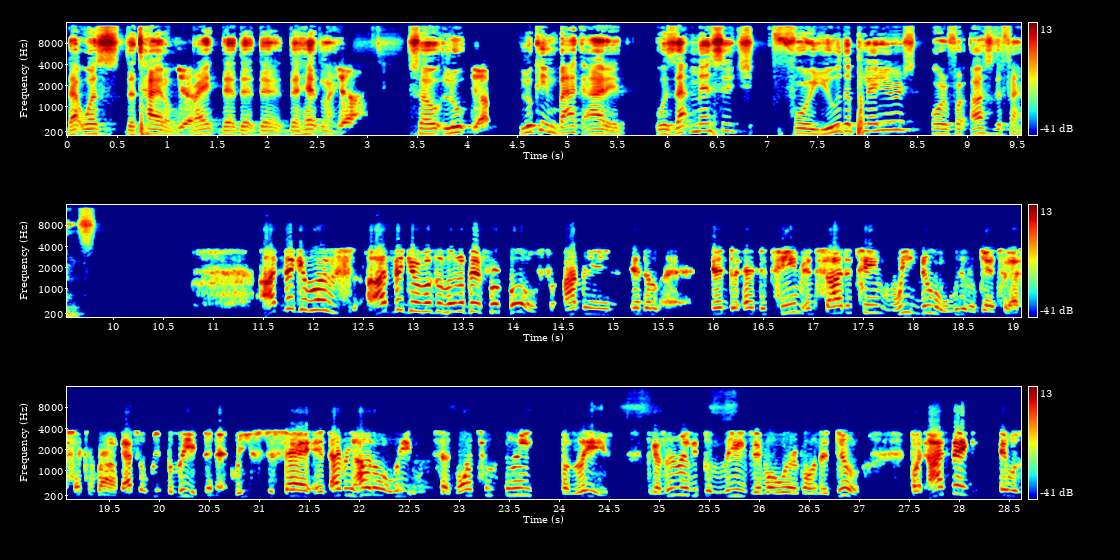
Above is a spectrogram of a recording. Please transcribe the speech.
That was the title, yeah. right? The, the the the headline. Yeah. So Luke, yep looking back at it, was that message for you, the players, or for us, the fans? I think it was. I think it was a little bit for both. I mean, in the in the in the team inside the team, we knew we were getting to that second round. That's what we believed in it. We used to say in every huddle, we, we said one, two, three, believe, because we really believed in what we were going to do. But I think it was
